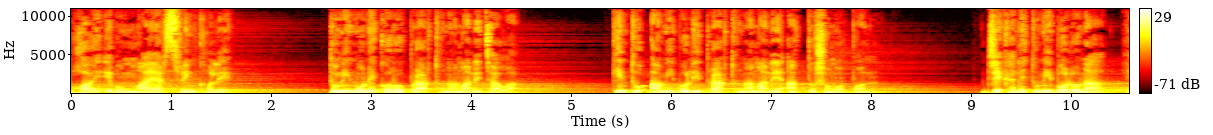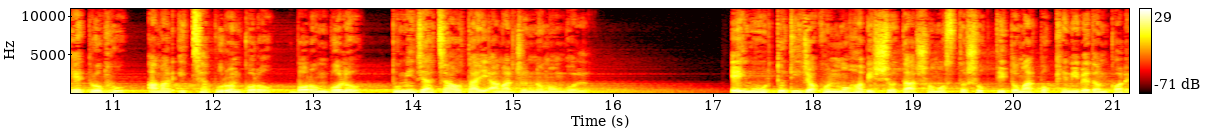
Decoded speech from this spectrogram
ভয় এবং মায়ার শৃঙ্খলে। তুমি মনে করো, প্রার্থনা মানে চাওয়া। কিন্তু আমি বলি প্রার্থনা মানে আত্মসমর্পণ। যেখানে তুমি বলো না, হে প্রভু, আমার ইচ্ছা পূরণ করো, বরং বলো, তুমি যা চাও তাই আমার জন্য মঙ্গল। এই মুহূর্তটি যখন মহাবিশ্ব তার সমস্ত শক্তি তোমার পক্ষে নিবেদন করে।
